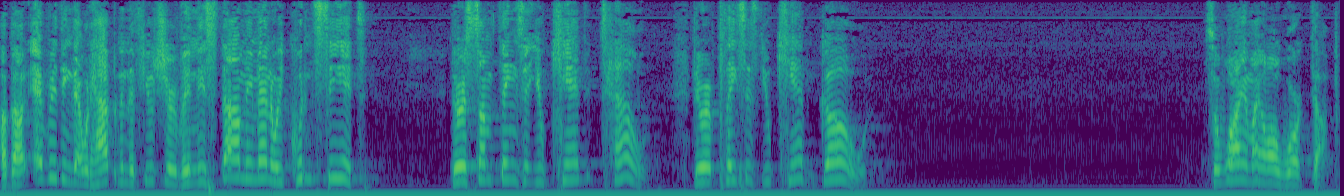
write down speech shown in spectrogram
about everything that would happen in the future. V'nistam imenu. He couldn't see it. There are some things that you can't tell. There are places you can't go. So why am I all worked up?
